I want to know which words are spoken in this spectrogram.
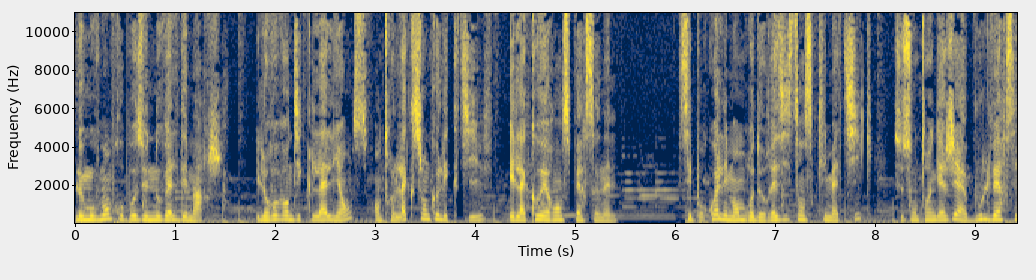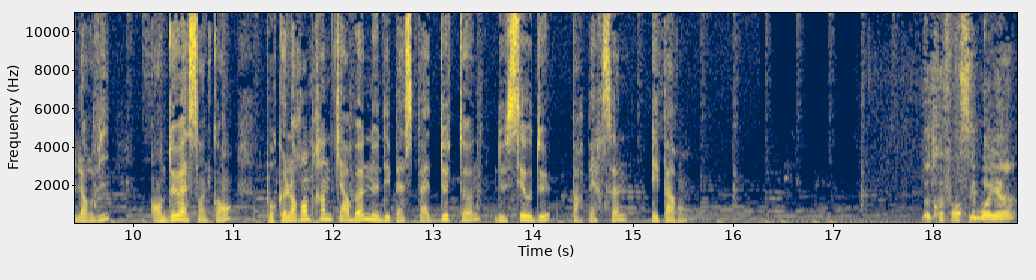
Le mouvement propose une nouvelle démarche. Il revendique l'alliance entre l'action collective et la cohérence personnelle. C'est pourquoi les membres de Résistance Climatique se sont engagés à bouleverser leur vie en 2 à 5 ans pour que leur empreinte carbone ne dépasse pas 2 tonnes de CO2 par personne et par an. Notre moyen.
